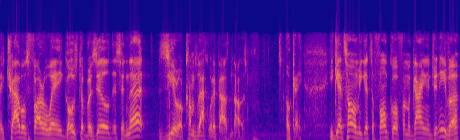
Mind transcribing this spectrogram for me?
he travels far away, goes to Brazil, this and that, zero, comes back with a thousand dollars. Okay. He gets home, he gets a phone call from a guy in Geneva,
